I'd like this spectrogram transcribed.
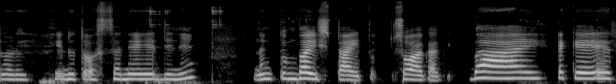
ನೋಡಿ, ಇನ್ನು ತೋರಿಸ್ತಾನೇ ಇದ್ದೀನಿ. ನಂಗೆ ತುಂಬ ಇಷ್ಟ ಆಯಿತು. ಸೊ ಹಾಗಾಗಿ. ಬಾಯ್ ಟೇಕ್ ಕೇರ್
